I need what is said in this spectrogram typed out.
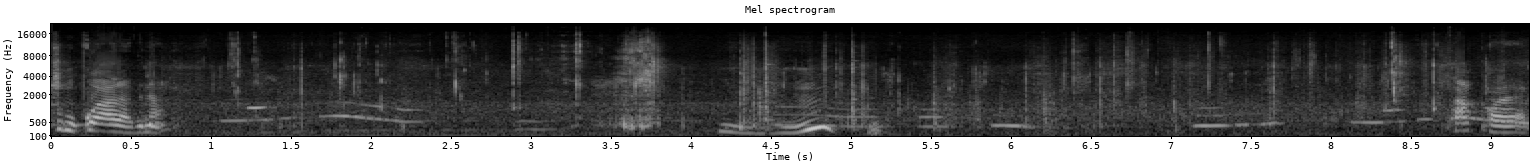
ทุ่มกว่าแล้วพี่น้องหืม พักก่อน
